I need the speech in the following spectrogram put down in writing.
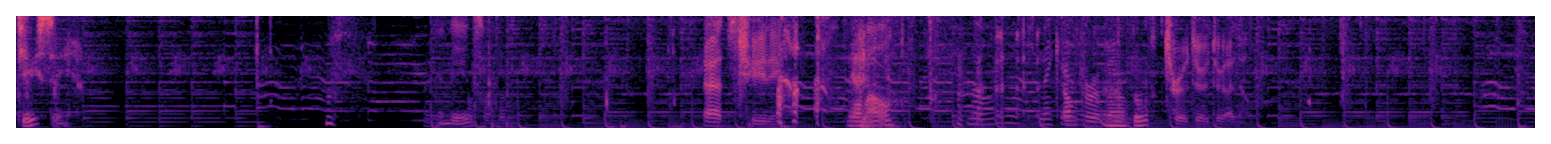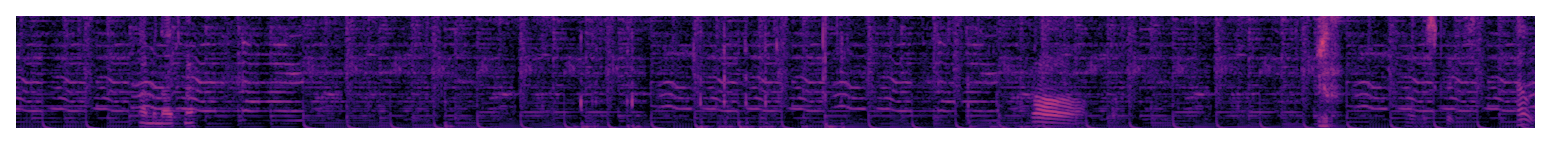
Juicy. Indeed. what's up, bud? That's cheating. Whoa. No, let's make Come it. for a bound. cool. Mm-hmm. true, true, true. I know. I'm a nightmare. Oh. no misclicks. How are you?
